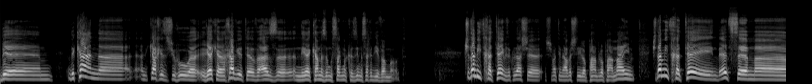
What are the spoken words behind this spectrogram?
ב... וכאן uh, אני אקח איזשהו uh, רקע רחב יותר, ואז uh, נראה כמה זה מושג מרכזי במסכת יבמות. כשאדם מתחתן, וזו נקודה ששמעתי מאבא שלי לא פעם ולא פעמיים, כשאדם מתחתן בעצם אה,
